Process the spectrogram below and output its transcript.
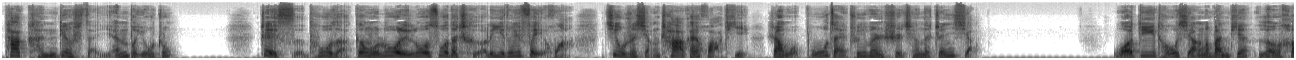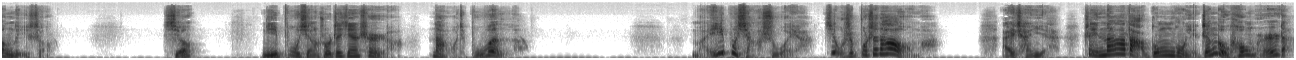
他肯定是在言不由衷。这死秃子跟我啰里啰嗦的扯了一堆废话，就是想岔开话题，让我不再追问事情的真相。我低头想了半天，冷哼了一声：“行，你不想说这件事啊？那我就不问了。没不想说呀，就是不知道嘛。哎，陈爷。”这那大公公也真够抠门的，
